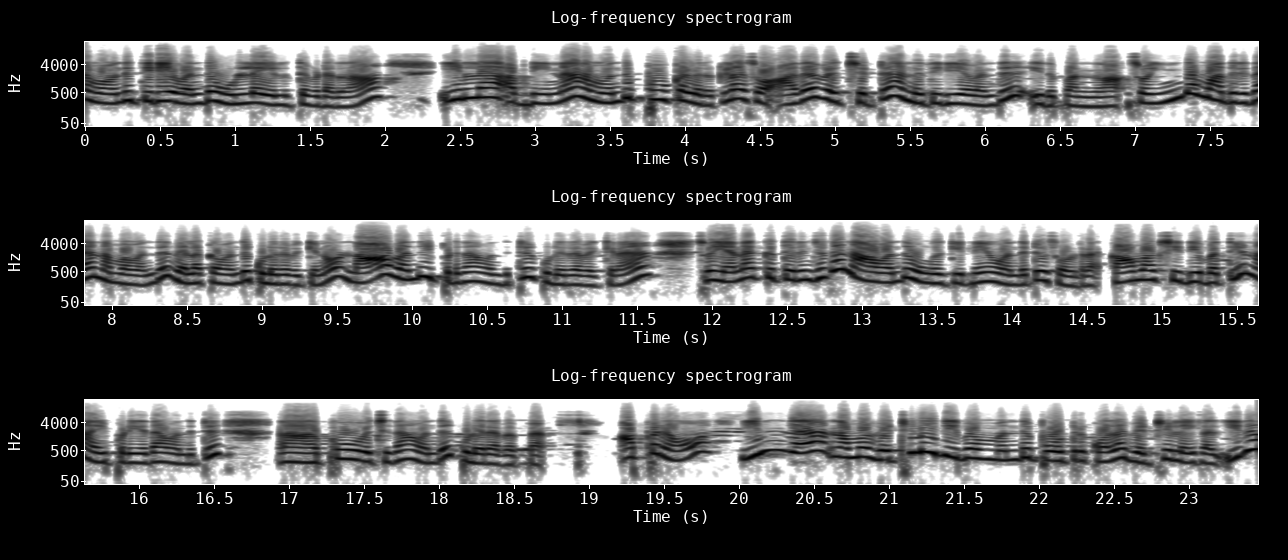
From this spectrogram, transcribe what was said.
நம்ம வந்து திரியை வந்து உள்ள இழுத்து விடலாம். இல்லை அப்படின்னா நம்ம வந்து பூக்கள் இருக்குல்ல ஸோ அதை வச்சுட்டு அந்த திரியை வந்து இது பண்ணலாம். ஸோ இந்த மாதிரி தான் நம்ம வந்து விளக்க வந்து குளிர வைக்கணும். நான் வந்து இப்படி தான் வந்துட்டு குளிர வைக்கிறேன். ஸோ எனக்கு தெரிஞ்சதை நான் வந்து உங்ககிட்டயும் வந்துட்டு சொல்றேன். காமாட்சி தீபத்தையும் நான் இப்படியே தான் வந்துட்டு பூ வச்சு தான் வந்து குளிர வைப்பேன். அப்புறம் இந்த நம்ம வெற்றிலை தீபம் வந்து போட்டிருக்கோம்ல வெற்றிலைகள். இதை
